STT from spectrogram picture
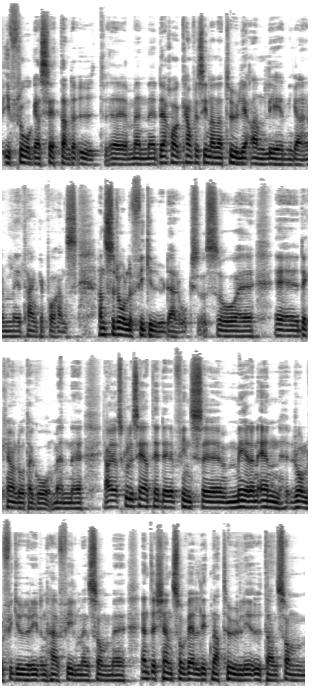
ifrågasättande ut. Eh, men det har kanske sina naturliga anledningar med tanke på hans, hans rollfigur där också. Så eh, eh det kan jag låta gå. Men eh, ja, jag skulle säga att det, det finns eh, mer än en rollfigur i den här filmen som inte känns så väldigt naturlig utan som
